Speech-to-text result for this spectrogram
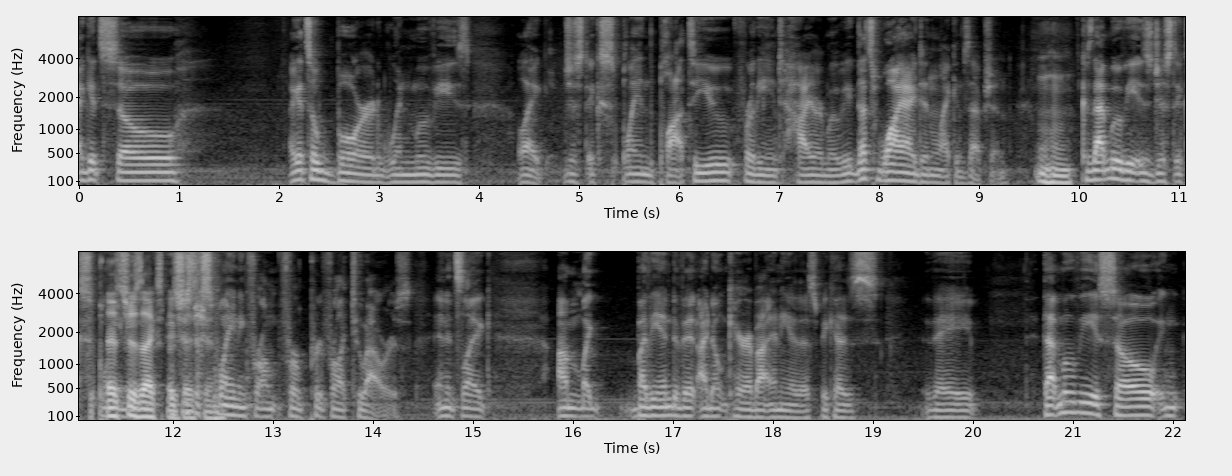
I get so I get so bored when movies like just explain the plot to you for the entire movie. That's why I didn't like Inception. Mm-hmm. Because that movie is just explaining. It's just exposition. It's just explaining for um, for, for like two hours, and it's like, I'm like by the end of it, I don't care about any of this because they that movie is so in-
